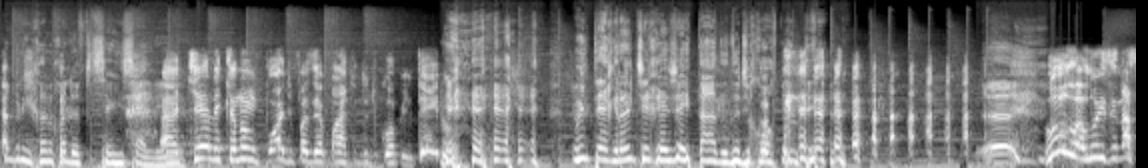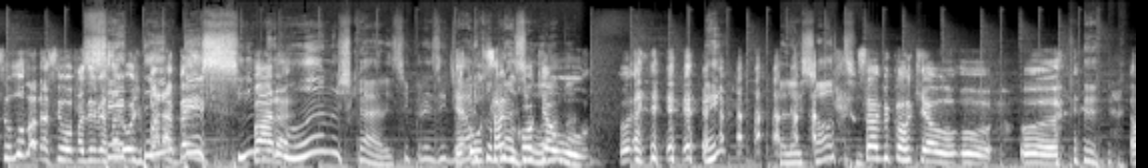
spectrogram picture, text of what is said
Tô brincando com a deficiência ali. Aquele que não pode fazer parte do de corpo inteiro? o integrante rejeitado do de corpo inteiro. Lula, Luiz Inácio Lula da Silva fazendo aniversário hoje. Parabéns 75 para. anos, cara. Esse presidiário É, o, que o sabe Brasil qual que é ama. Hein? Falei solto? Sabe qual que é o. o- o- a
